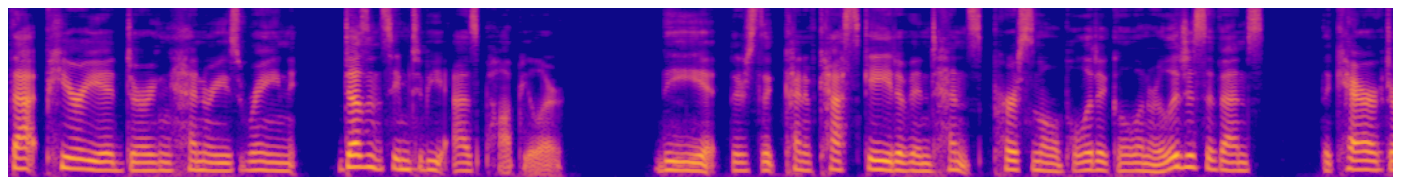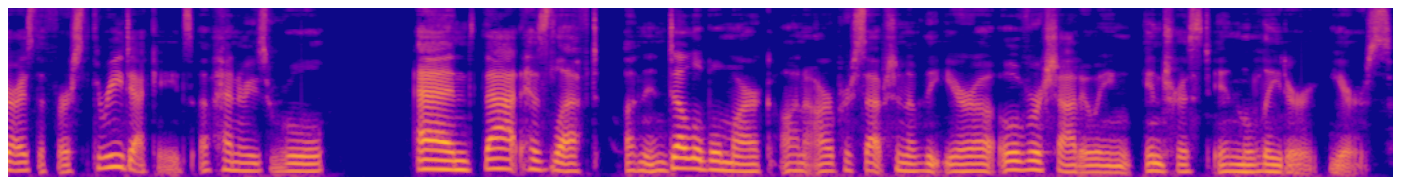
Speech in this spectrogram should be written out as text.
that period during Henry's reign doesn't seem to be as popular. The there's the kind of cascade of intense personal, political, and religious events that characterize the first three decades of Henry's rule, and that has left an indelible mark on our perception of the era, overshadowing interest in the later years.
